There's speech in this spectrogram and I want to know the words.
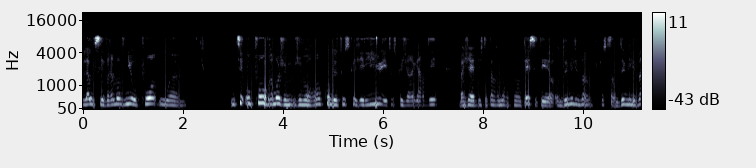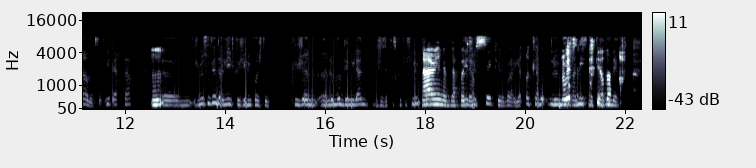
là où c'est vraiment venu au point où, euh, au point où vraiment je, je me rends compte de tout ce que j'ai lu et tout ce que j'ai regardé, bah, j'avais- j'étais pas vraiment représentée, c'était euh, en 2020. Je pense que c'est en 2020, donc c'est hyper tard. Mm. Euh, je me souviens d'un livre que j'ai lu quand j'étais plus jeune, euh, Le Monde des Willan, je les ai presque tous lus. Ah oui, le Et Potter. je sais que voilà, il y a un Camerounais, le meilleur ami, c'est un. Camerounais.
